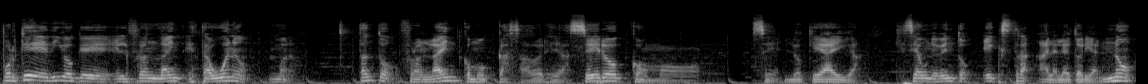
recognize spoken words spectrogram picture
¿Por qué digo que el Frontline está bueno? Bueno, tanto Frontline como Cazadores de Acero, como sé, lo que haya. Que sea un evento extra a la aleatoria, no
